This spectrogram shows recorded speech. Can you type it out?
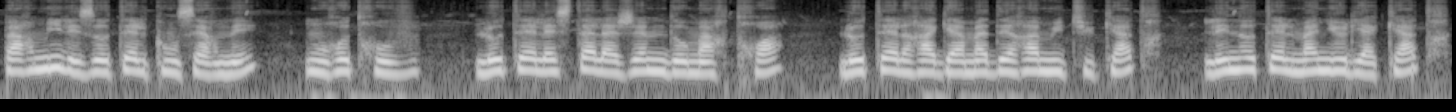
Parmi les hôtels concernés, on retrouve l'hôtel Estalagem d'Omar 3, l'hôtel Raga Madeira Mutu 4, l'Enotel Magnolia 4,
